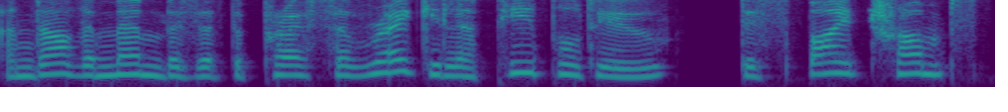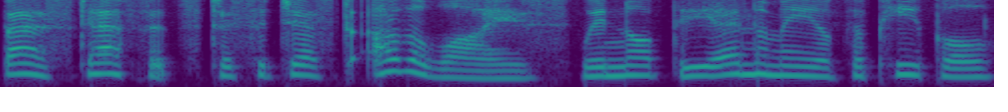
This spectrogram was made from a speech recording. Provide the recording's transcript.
and other members of the press are regular people too, despite trump's best efforts to suggest otherwise. we're not the enemy of the people,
